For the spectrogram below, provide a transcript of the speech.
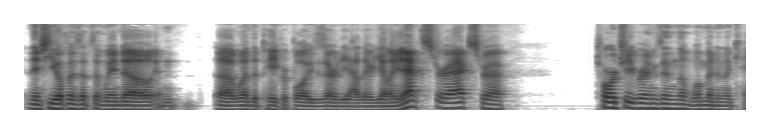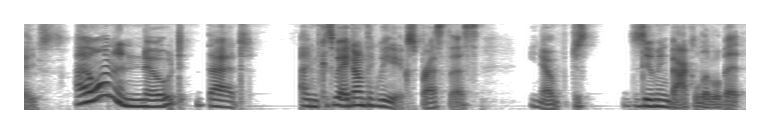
And then she opens up the window, and uh, one of the paper boys is already out there yelling, extra, extra. Torchy brings in the woman in the case. I want to note that I'm because I don't think we expressed this. You know, just zooming back a little bit,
